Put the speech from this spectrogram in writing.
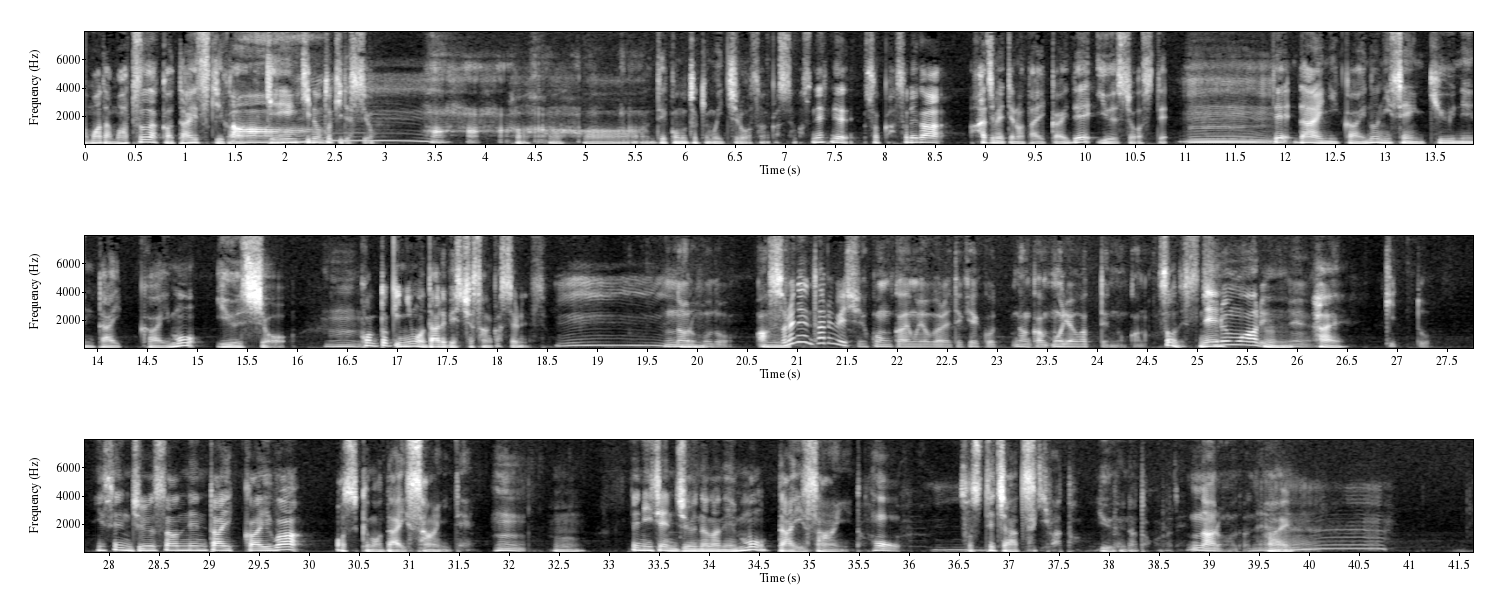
いやまだ松坂大輔が現役の時ですよ。うんはは。はははは。でこの時も一郎参加してますね。でそっか。それが初めての大会で優勝して。うん。で第2回の2009年大会も優勝。うん。この時にもダルビッシュ参加してるんですよ。うん。なるほど、あ、うん。それでダルビッシュ今回も呼ばれて結構なんか盛り上がってんのかな。そうですね。それもあるよね、うん。はい2013年大会は惜しくも第3位で、うん。うん、で2017年も第3位と、ほそしてじゃあ次はというふうなところで。うなるほどね。はい。うん。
